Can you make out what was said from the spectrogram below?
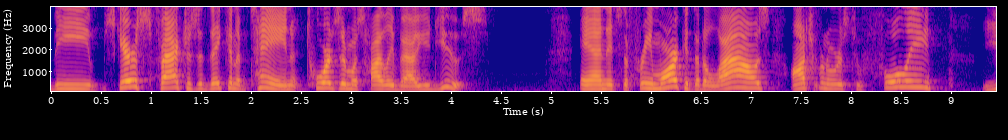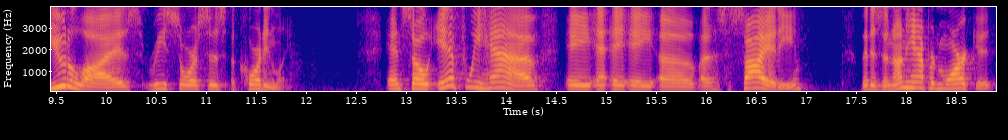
the scarce factors that they can obtain towards their most highly valued use. And it's the free market that allows entrepreneurs to fully utilize resources accordingly. And so, if we have a, a, a, a, society that is an unhampered market,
